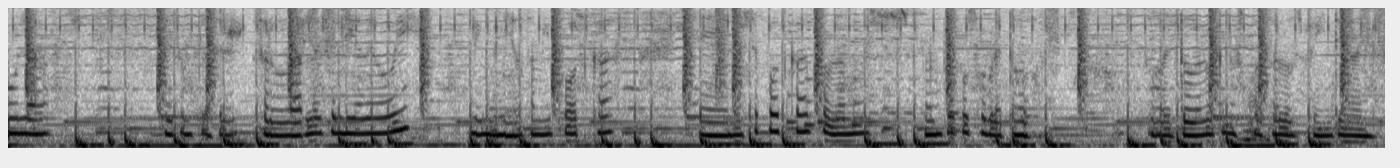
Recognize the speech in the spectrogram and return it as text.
Hola, es un placer saludarles el día de hoy. Bienvenidos a mi podcast. En este podcast hablamos un poco sobre todo, sobre todo lo que nos pasa a los 20 años.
